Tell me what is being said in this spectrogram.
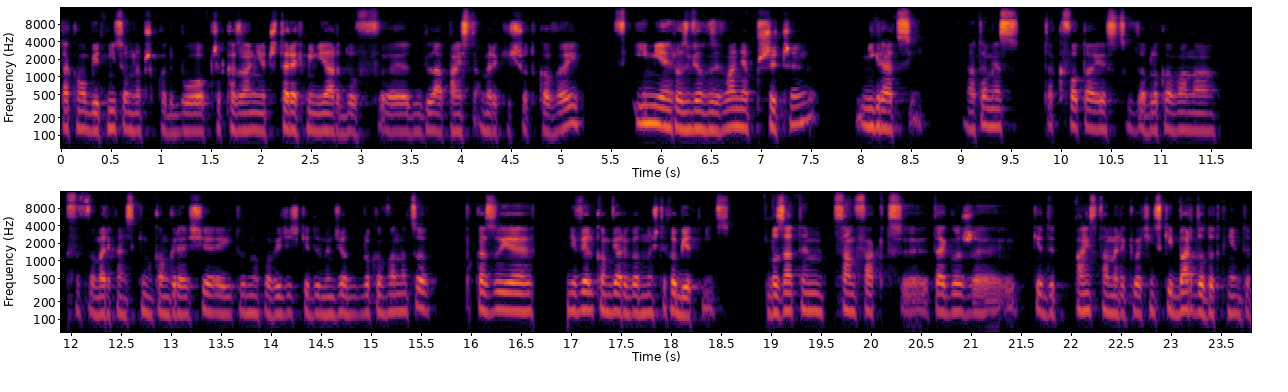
Taką obietnicą na przykład było przekazanie 4 miliardów e, dla państw Ameryki Środkowej w imię rozwiązywania przyczyn migracji. Natomiast ta kwota jest zablokowana w amerykańskim kongresie i trudno powiedzieć, kiedy będzie odblokowana, co pokazuje niewielką wiarygodność tych obietnic. Poza tym sam fakt e, tego, że kiedy państwa Ameryki Łacińskiej bardzo dotknięte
